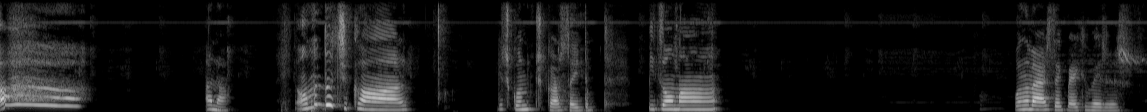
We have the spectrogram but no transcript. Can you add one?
Ah. Ana. Onu da çıkar. Hiç konu çıkarsaydım. Biz ona bana versek belki verir.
